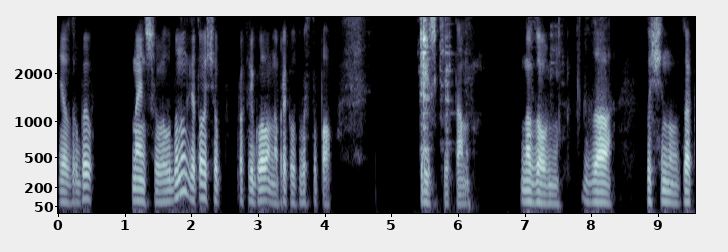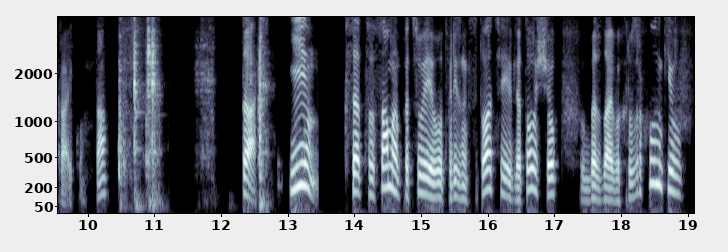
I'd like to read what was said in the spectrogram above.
Я зробив меншу глибину для того, щоб профіль гола, наприклад, виступав трішки там назовні за площину, за крайку. Так, так. і все це саме працює от в різних ситуаціях для того, щоб без зайвих розрахунків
